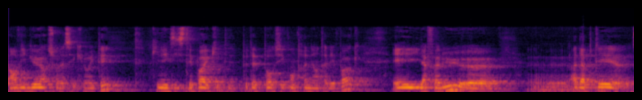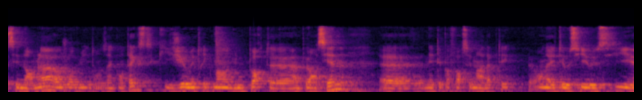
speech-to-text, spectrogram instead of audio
en vigueur sur la sécurité, qui n'existaient pas et qui n'étaient peut-être pas aussi contraignantes à l'époque, et il a fallu adapter euh, ces normes-là aujourd'hui dans un contexte qui géométriquement d'une porte euh, un peu ancienne n'était pas forcément adapté. On a été aussi, aussi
